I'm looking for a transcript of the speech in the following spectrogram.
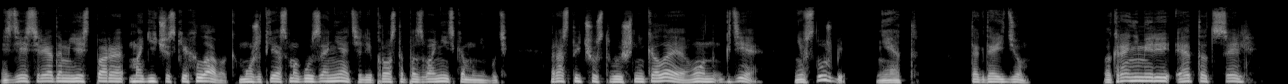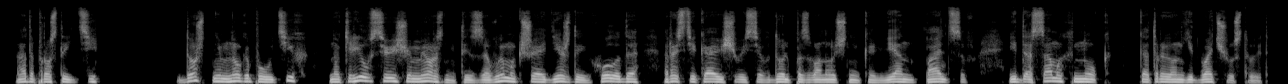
Здесь рядом есть пара магических лавок. Может, я смогу занять или просто позвонить кому-нибудь. Раз ты чувствуешь Николая, он где? Не в службе? Нет. Тогда идем. По крайней мере, это цель. Надо просто идти. Дождь немного поутих, но Кирилл все еще мерзнет из-за вымокшей одежды и холода, растекающегося вдоль позвоночника, вен, пальцев и до самых ног, которые он едва чувствует.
